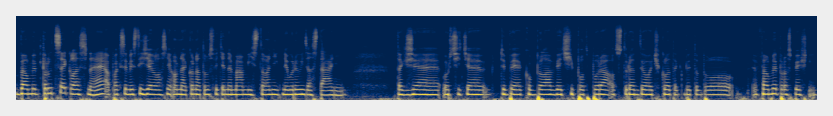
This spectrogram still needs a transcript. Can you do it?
velmi prudce klesne a pak si myslí, že vlastně on jako na tom světě nemá místo a nikdy nebude mít zastání. Takže určitě, kdyby jako byla větší podpora od studentů o škole, tak by to bylo velmi prospěšný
